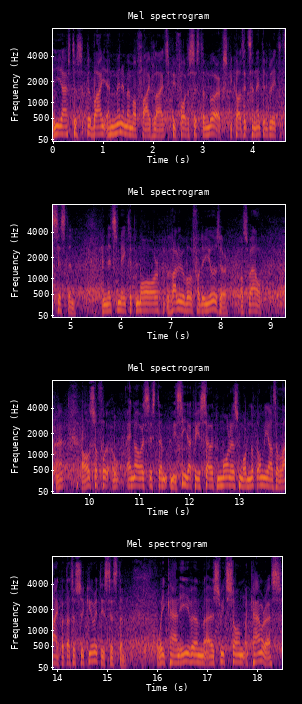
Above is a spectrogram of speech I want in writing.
You have to, to buy a minimum of five lights before the system works because it's an integrated system. And this makes it more valuable for the user as well. Uh, also, for, in our system, we see that we sell it more and more not only as a light but as a security system. We can even uh, switch on cameras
